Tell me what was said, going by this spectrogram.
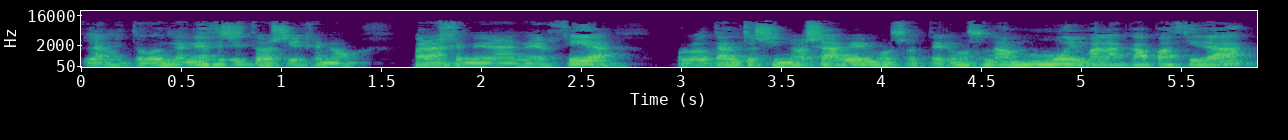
la mitocondria necesita oxígeno para generar energía. Por lo tanto, si no sabemos o tenemos una muy mala capacidad,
